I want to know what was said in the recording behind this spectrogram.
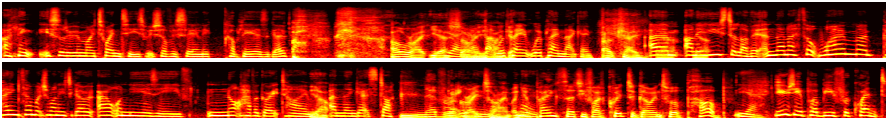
I think it's sort of in my twenties, which is obviously only a couple of years ago. Oh right, yeah. sorry, that, yeah, we're get- playing. We're playing that game. Okay. Um, yeah, and yeah. I used to love it, and then I thought, why am I paying so much money to go out on New Year's Eve, not have a great time, Yeah. and then get stuck? Never a great home? time, and No. you're paying thirty-five quid to go into a pub. Yeah. Usually a pub you frequent.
